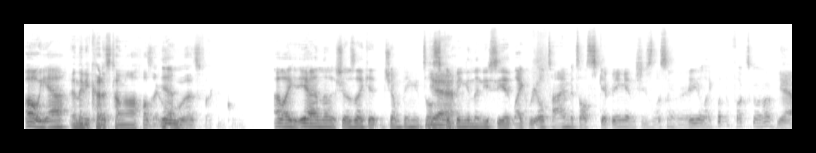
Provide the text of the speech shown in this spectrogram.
oh yeah, and then he cut his tongue off, I was like, ooh, that's fucking cool. I like it. Yeah, and then it shows like it jumping. It's all Yeah. skipping, and then you see it like real time. It's all skipping, and she's listening to the radio. Like, what the fuck's going on? Yeah.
